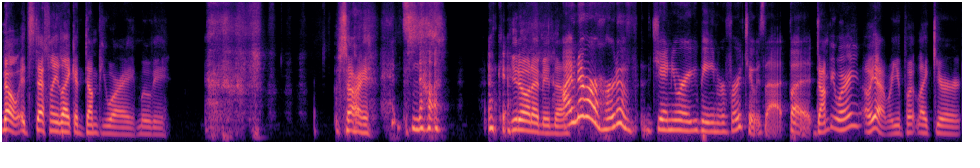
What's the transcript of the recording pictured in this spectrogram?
no, it's definitely like a dumpuary movie. Sorry, it's not. Okay. you know what I mean though. I've never heard of January being referred to as that, but Dumpuary? Oh yeah, where you put like your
